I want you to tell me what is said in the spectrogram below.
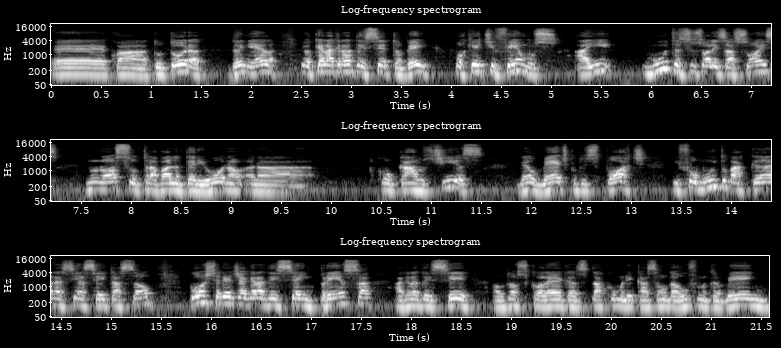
é, com a doutora Daniela, eu quero agradecer também, porque tivemos aí muitas visualizações no nosso trabalho anterior na, na, com o Carlos Dias, né, o médico do esporte, e foi muito bacana assim, a aceitação. Gostaria de agradecer à imprensa, agradecer aos nossos colegas da comunicação da UFMA também,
